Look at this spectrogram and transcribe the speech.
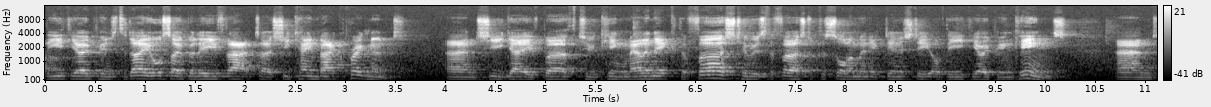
the Ethiopians today also believe that uh, she came back pregnant and she gave birth to King Menelik I, who is the first of the Solomonic dynasty of the Ethiopian kings. And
